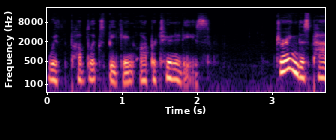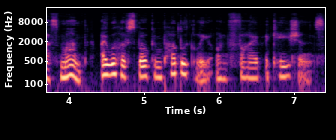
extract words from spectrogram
with public speaking opportunities. During this past month, I will have spoken publicly on five occasions.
